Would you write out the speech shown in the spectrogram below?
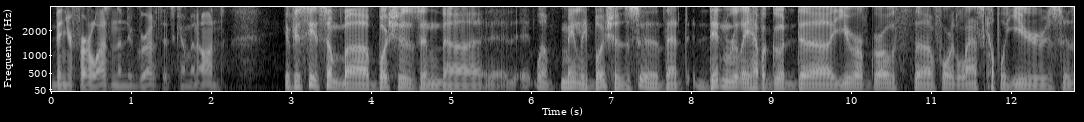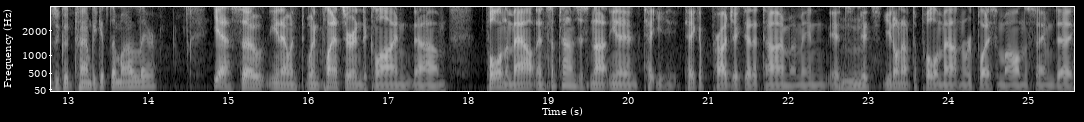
then you're fertilizing the new growth that's coming on. If you see some uh, bushes and uh, well, mainly bushes uh, that didn't really have a good uh, year of growth uh, for the last couple of years, is a good time to get them out of there. Yeah. So you know, when, when plants are in decline. Um, pulling them out and sometimes it's not you know take take a project at a time. I mean it's mm-hmm. it's you don't have to pull them out and replace them all in the same day.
